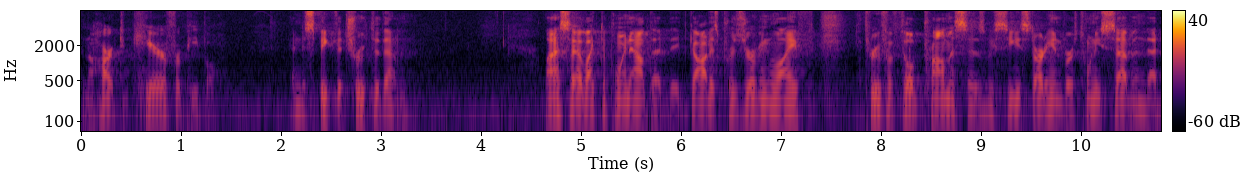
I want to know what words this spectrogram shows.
and a heart to care for people and to speak the truth to them. Lastly, I'd like to point out that God is preserving life through fulfilled promises. We see starting in verse 27 that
